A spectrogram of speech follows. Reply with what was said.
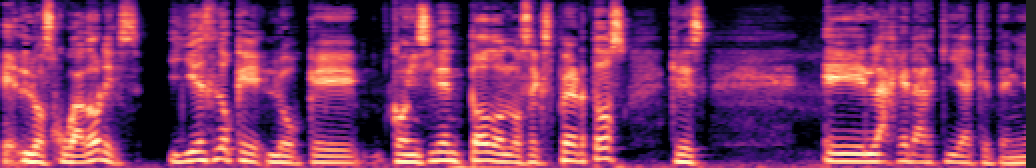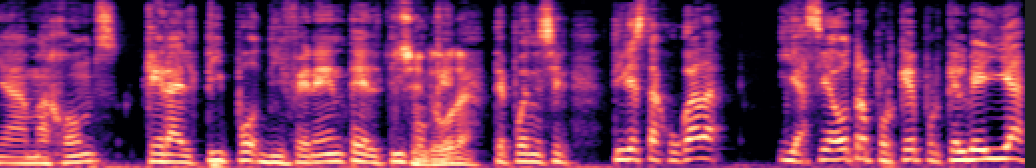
eh, los jugadores. Y es lo que lo que coinciden todos los expertos, que es eh, la jerarquía que tenía Mahomes, que era el tipo diferente, el tipo que te pueden decir, tira esta jugada, y hacía otra. ¿Por qué? Porque él veía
